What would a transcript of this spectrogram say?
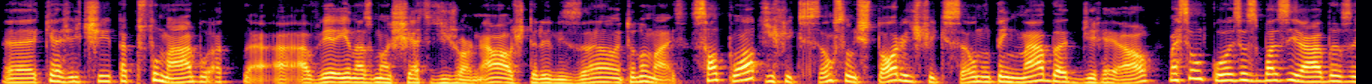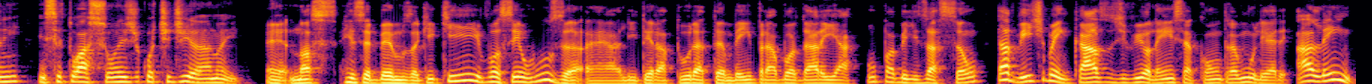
é, que a gente está acostumado a, a, a, ver aí nas manchetes de jornal, de televisão e tudo mais. São pontos de ficção, são histórias de ficção, não tem nada de real, mas são coisas baseadas em, em situações de cotidiano aí. É, nós recebemos aqui que você usa é, a literatura também para abordar a culpabilização da vítima em casos de violência contra a mulher. Além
